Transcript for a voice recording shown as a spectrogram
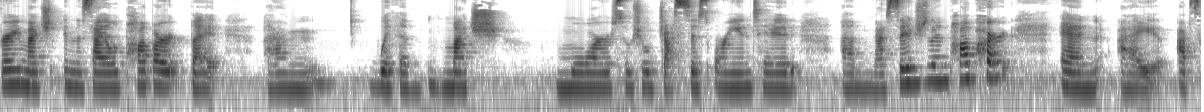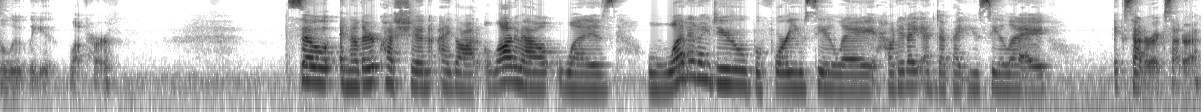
very much in the style of pop art, but um, with a much more social justice oriented um, message than pop art. And I absolutely love her. So another question I got a lot about was, what did I do before UCLA? How did I end up at UCLA? Etc. Etc.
